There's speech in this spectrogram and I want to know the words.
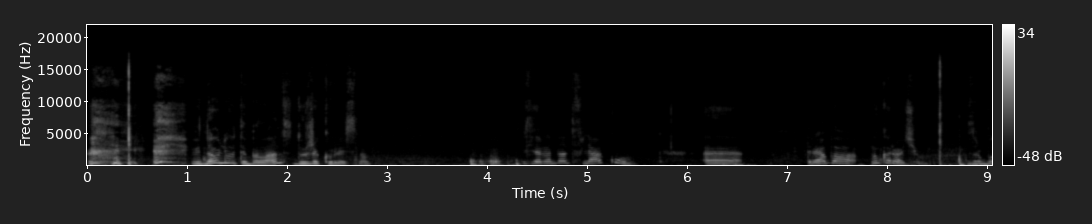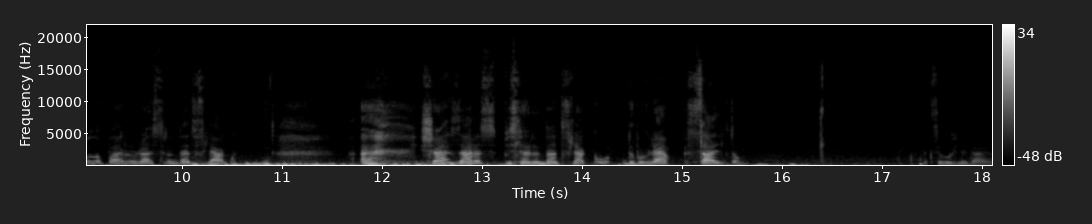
Відновлювати баланс дуже корисно. Після рандат фляку е, треба. Ну, коротше, зробила пару раз рандат фляк. Е, ще зараз після рандат фляку додаємо сальто. Як це виглядає?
